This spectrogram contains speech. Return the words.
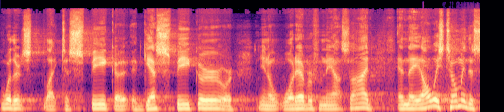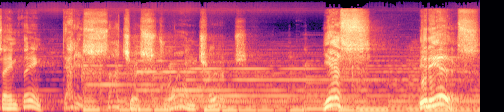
whether it's like to speak, a, a guest speaker, or, you know, whatever from the outside, and they always tell me the same thing that is such a strong church. Yes, it is.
